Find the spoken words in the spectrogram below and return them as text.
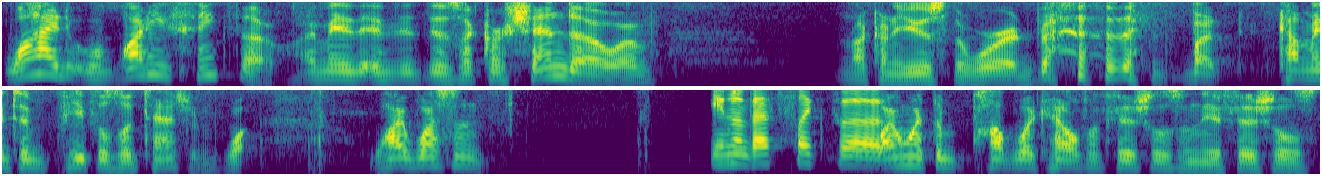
Why, do- why do you think, though? I mean, it- it- there's a crescendo of, I'm not going to use the word, but coming to people's attention. Why, why wasn't, You know, that's like the why weren't the public health officials and the officials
